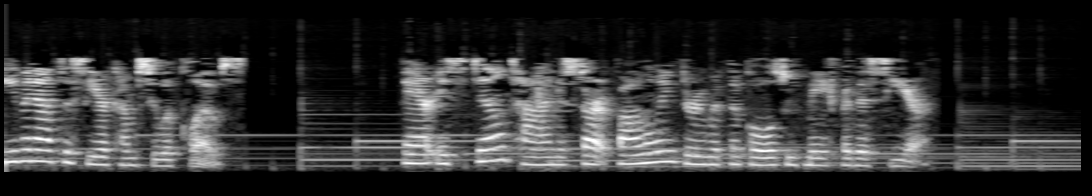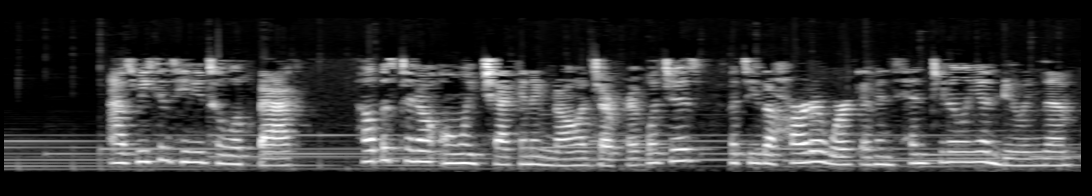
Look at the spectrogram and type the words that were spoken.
even as this year comes to a close. There is still time to start following through with the goals we've made for this year. As we continue to look back, help us to not only check and acknowledge our privileges, but do the harder work of intentionally undoing them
